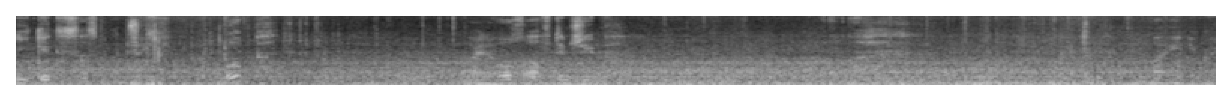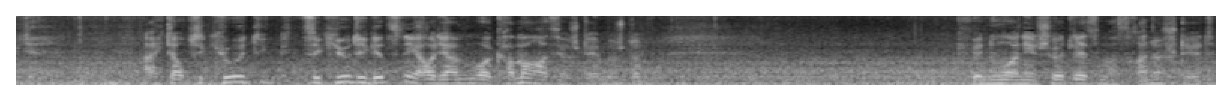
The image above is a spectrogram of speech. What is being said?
Wie geht es das matschig? Upp. Ein Hoch auf den Jeep. Meine Güte. Ah, ich glaube Security, Security gibt es nicht, aber die haben immer Kameras hier stehen bestimmt. Ich will nur an den Schild lesen, was dran steht.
